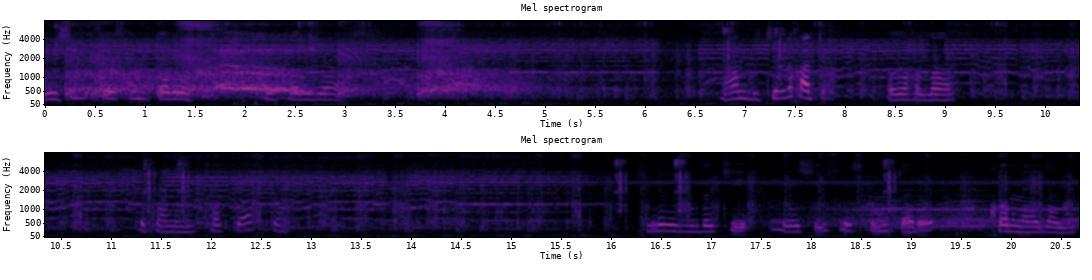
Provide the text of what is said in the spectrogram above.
Yeşil muhtarı kurtaracağız. Lan bitirdik artık. Allah Allah. Efendim topraktı. Şimdi biz buradaki yeşil sesli muhtarı korumaya geldik.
